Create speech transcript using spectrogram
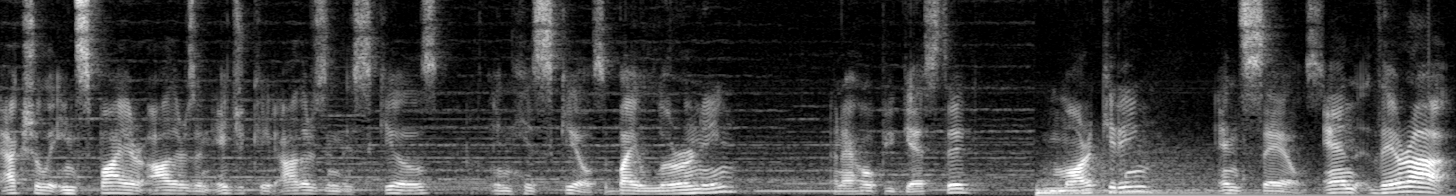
actually inspire others and educate others in the skills in his skills. By learning and I hope you guessed it marketing and sales. And there are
